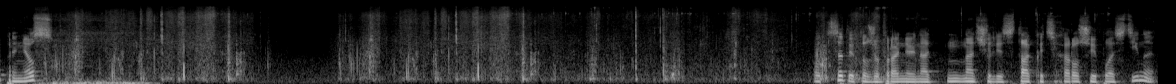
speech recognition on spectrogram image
Что принес? Вот с этой тоже броней начали стакать хорошие пластины.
